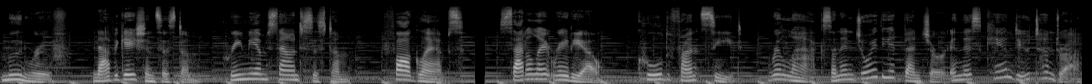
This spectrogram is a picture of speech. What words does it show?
moonroof, navigation system, premium sound system, fog lamps, satellite radio, cooled front seat. Relax and enjoy the adventure in this can-do Tundra.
